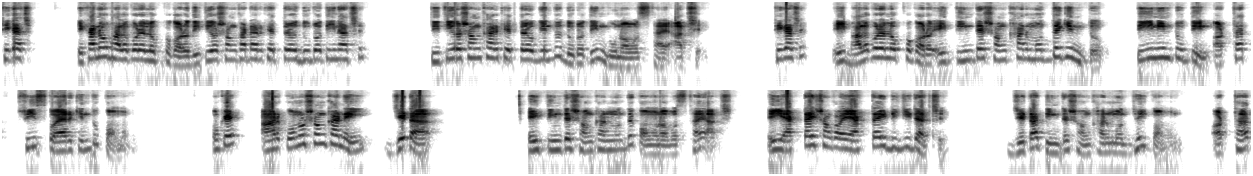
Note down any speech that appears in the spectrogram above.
ঠিক আছে? এখানেও ভালো করে লক্ষ্য করো। দ্বিতীয় সংখ্যাটার ক্ষেত্রেও দুটো তিন আছে। তৃতীয় সংখ্যার ক্ষেত্রেও কিন্তু দুটো তিন গুণ অবস্থায় আছে। ঠিক আছে? এই ভালো করে লক্ষ্য করো, এই তিনটে সংখ্যার মধ্যে কিন্তু তিন ইন্টু তিন, অর্থাৎ থ্রি স্কোয়ার কিন্তু কমন। ওকে? আর কোনো সংখ্যা নেই যেটা এই তিনটে সংখ্যার মধ্যে কমন অবস্থায় আছে। এই একটাই সংখ্যা একটাই ডিজিট আছে, যেটা তিনটে সংখ্যার মধ্যেই কমন। অর্থাৎ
